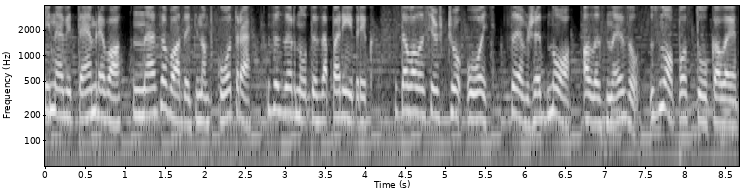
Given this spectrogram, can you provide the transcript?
І навіть темрява не завадить нам вкотре зазирнути за перебрік. Здавалося, що ось це вже дно, але знизу знов постукали.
